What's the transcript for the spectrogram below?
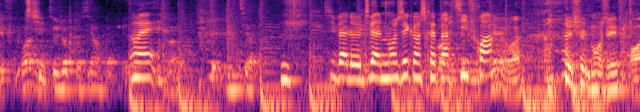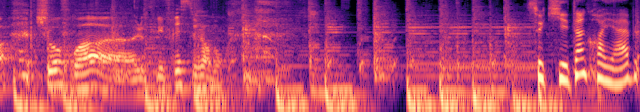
Est froid, Tu- mais toujours croustillant. en fait. Ouais. Tu vas le, tu vas le manger quand je serai Bon, parti froid. le manger, ouais. je vais le manger froid. Chaud, froid, euh, le plus frit, c'est toujours bon. Ce qui est incroyable,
